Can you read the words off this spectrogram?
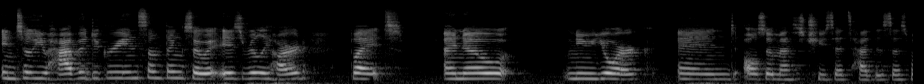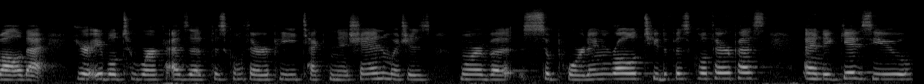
until you have a degree in something, so it is really hard. But I know New York and also Massachusetts had this as well that you're able to work as a physical therapy technician, which is more of a supporting role to the physical therapist, and it gives you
